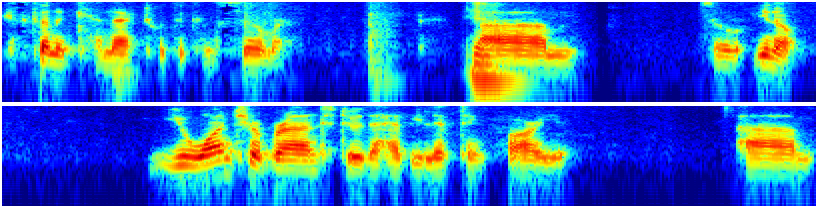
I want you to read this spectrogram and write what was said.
is going to connect with the consumer. Yeah. Um, so, you know, you want your brand to do the heavy lifting for you. Um,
